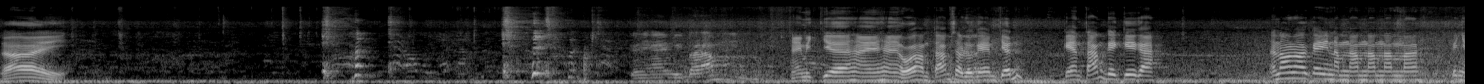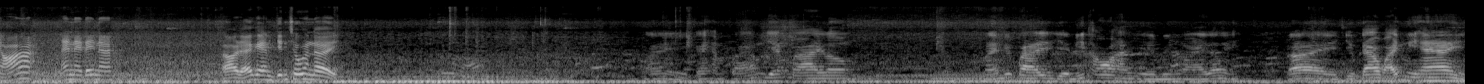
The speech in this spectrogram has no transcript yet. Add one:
Rồi. Cây 28 20 2 2 ủa 28 sao được cây 29? Cây 28 cây kia kìa. Nó nó, nó cây 5 5 5 5 cái nhỏ đây này đây nè. Rồi để cây 29 xuống anh ơi. đây cây 28 dán bay luôn này biết bay về Mỹ Tho hay về bên ngoài đây rồi chiều cao 72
